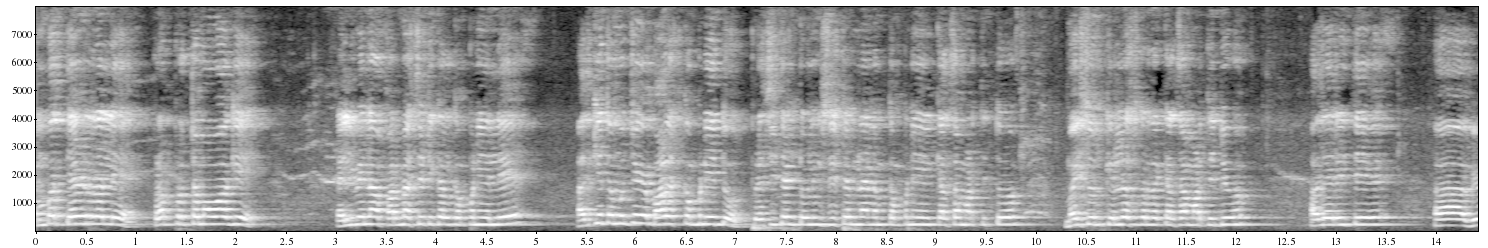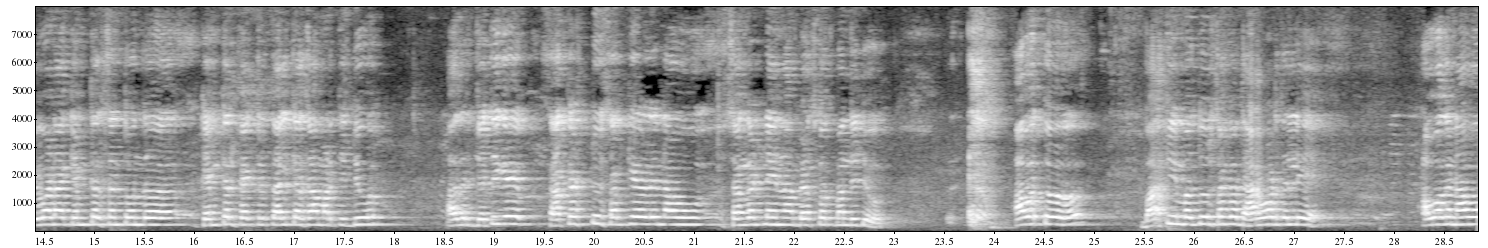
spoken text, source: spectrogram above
ಎಂಬತ್ತೆರಡರಲ್ಲಿ ಪ್ರಪ್ರಥಮವಾಗಿ ಎಲ್ವಿನ ಫಾರ್ಮಾಸ್ಯೂಟಿಕಲ್ ಕಂಪನಿಯಲ್ಲಿ, ಅದಕ್ಕಿಂತ ಮುಂಚೆಗೆ ಭಾಳಷ್ಟು ಕಂಪನಿ ಇದ್ದು, ಪ್ರೆಸಿಡೆಂಟ್ ಟೂಲಿಂಗ್ ಸಿಸ್ಟಮ್ನ ನಮ್ಮ ಕಂಪನಿ ಕೆಲಸ ಮಾಡ್ತಿತ್ತು, ಮೈಸೂರು ಕಿರ್ಲೋಸ್ಕರದ ಕೆಲಸ ಮಾಡ್ತಿದ್ವು. ಅದೇ ರೀತಿ ವಿವಾಡ ಕೆಮಿಕಲ್ಸ್ ಅಂತ ಒಂದು ಕೆಮಿಕಲ್ ಫ್ಯಾಕ್ಟ್ರಿ ತಾಲಿ ಕೆಲಸ ಮಾಡ್ತಿದ್ವು. ಅದ್ರ ಜೊತೆಗೆ ಸಾಕಷ್ಟು ಸಂಖ್ಯೆಯಲ್ಲಿ ನಾವು ಸಂಘಟನೆಯನ್ನು ಬೆಳೆಸ್ಕೊತ ಬಂದಿದ್ದೆವು ಆವತ್ತು ಭಾರತೀಯ ಮಜ್ದೂರ್ ಸಂಘ ಧಾರವಾಡದಲ್ಲಿ ಅವಾಗ ನಾವು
